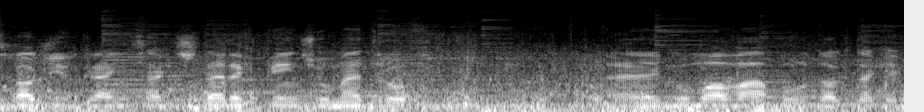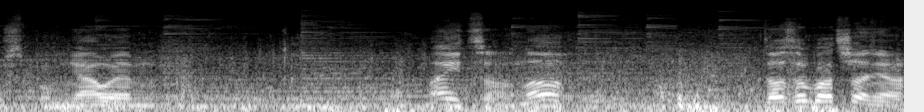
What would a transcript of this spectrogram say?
schodzi w granicach 4-5 metrów. E, Gumowa Bulldog, tak jak wspomniałem. No i co? No, do zobaczenia.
